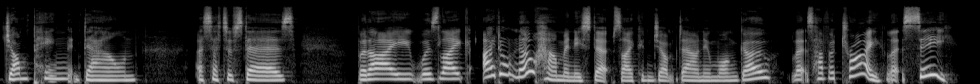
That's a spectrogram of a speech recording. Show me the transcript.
jumping down a set of stairs. But I was like, I don't know how many steps I can jump down in one go. Let's have a try. Let's see.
